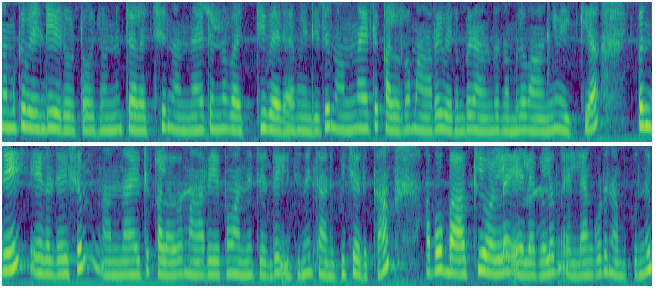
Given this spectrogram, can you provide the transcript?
നമുക്ക് വേണ്ടി വരും കേട്ടോ. ഇതൊന്ന് തിളച്ച് നന്നായിട്ടൊന്ന് വറ്റി വരാൻ വേണ്ടിയിട്ട് നന്നായിട്ട് കളറ് മാറി വരുമ്പോഴാണ് നമ്മൾ വാങ്ങി വെക്കുക. ഇപ്പം ദേ ഏകദേശം നന്നായിട്ട് കളറ് മാറിയൊക്കെ വന്നിട്ടുണ്ട്. ഇതിന് തണുപ്പിച്ചെടുക്കാം. അപ്പോൾ ബാക്കിയുള്ള ഇലകളും എല്ലാം കൂടെ നമുക്കൊന്ന്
